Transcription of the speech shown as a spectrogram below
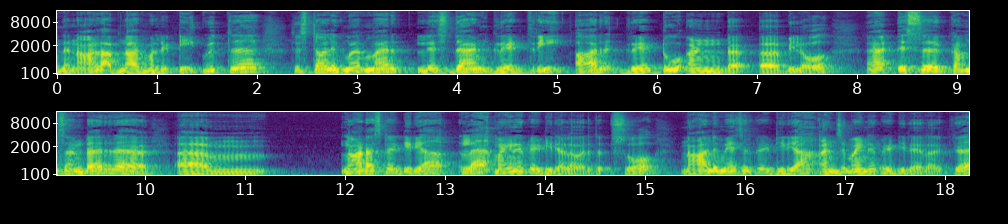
இந்த நாலு abnormality with systolic murmur less than grade three or grade two and below is comes under Nadas க்ரைட்டீரியாவில் மைனர் க்ரைட்டீரியாவில் வருது. ஸோ நாலு மேஜர் க்ரைட்டீரியா அஞ்சு மைனர் க்ரைட்டீரியாவில் இருக்குது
